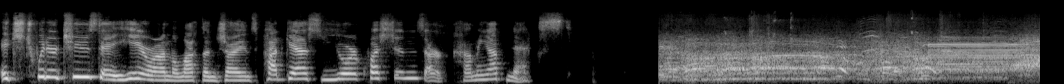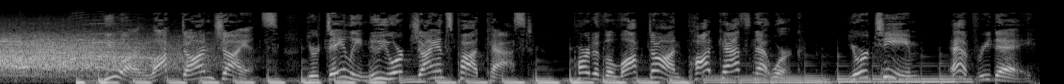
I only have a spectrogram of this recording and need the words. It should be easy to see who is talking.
Speaker 1: It's Twitter Tuesday here on the Locked on Giants podcast. Your questions are coming up next. You
Speaker 2: are Locked on Giants, your daily New York Giants podcast, part of the Locked on Podcast Network. Your team every day.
